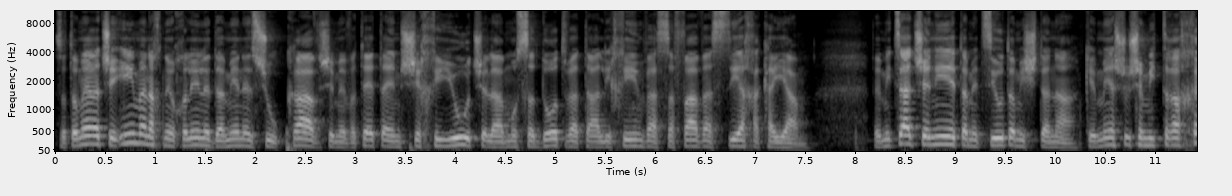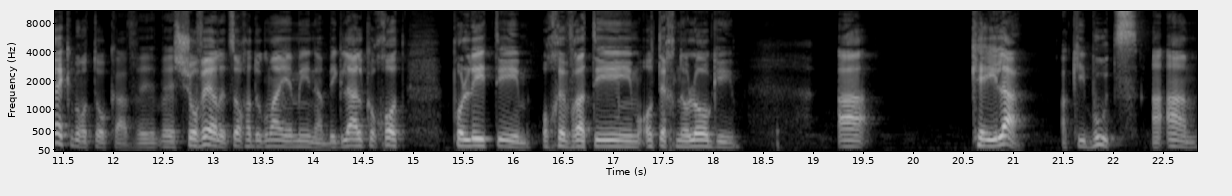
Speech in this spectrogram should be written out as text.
זאת אומרת שאם אנחנו יכולים לדמיין איזשהו קו שמבטא את ההמשכיות של המוסדות והתהליכים והשפה והשיח הקיים, ומצד שני את המציאות המשתנה, כמשהו שמתרחק מאותו קו ושובר לצורך הדוגמה ימינה, בגלל כוחות פוליטיים או חברתיים או טכנולוגיים, הקהילה, הקיבוץ, העם,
